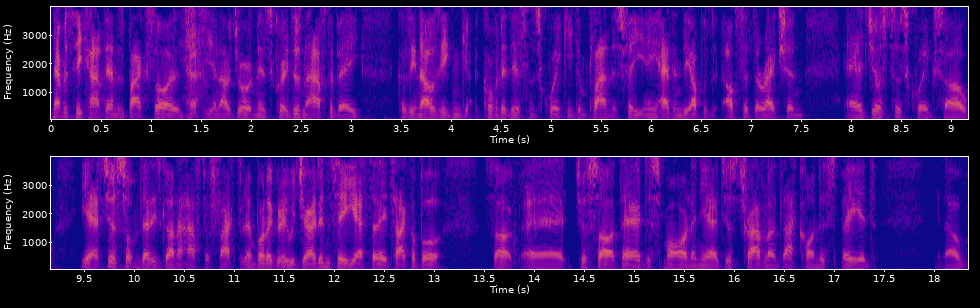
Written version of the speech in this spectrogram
never see Kante on his backside. Yeah. You know, Jordan is great. Doesn't have to be because he knows he can get, cover the distance quick. He can plant his feet and he head in the opposite, opposite direction uh, just as quick. So yeah, it's just something that he's going to have to factor in. But I agree with you. I didn't see yesterday tackle, but so uh, just saw it there this morning. Yeah, just traveling at that kind of speed. You know,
